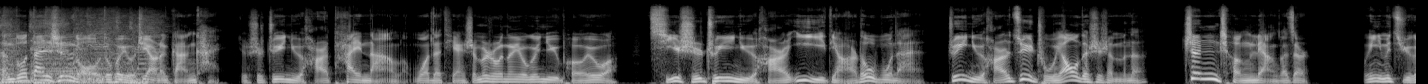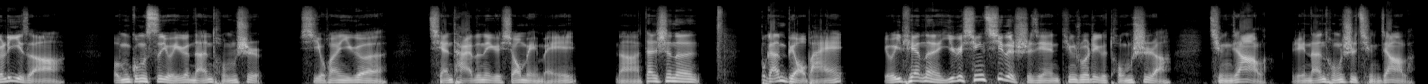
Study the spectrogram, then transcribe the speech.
很多单身狗都会有这样的感慨，就是追女孩太难了。我的天，什么时候能有个女朋友啊？其实追女孩一点都不难，追女孩最主要的是什么呢？真诚两个字儿。我给你们举个例子啊，我们公司有一个男同事喜欢一个前台的那个小美眉，啊但是呢，不敢表白。有一天呢，一个星期的时间，听说这个同事啊请假了，这男同事请假了，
